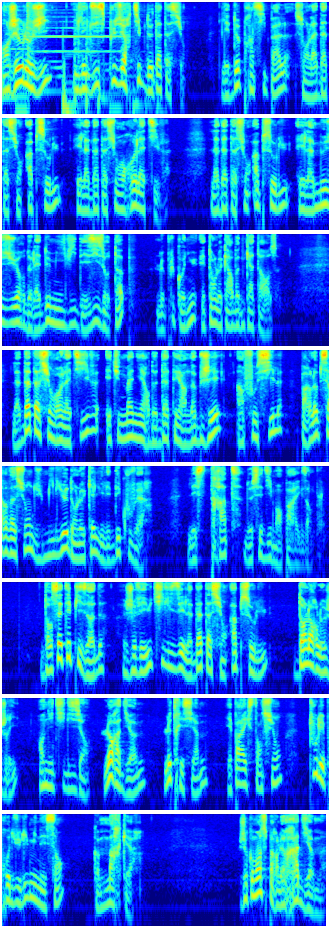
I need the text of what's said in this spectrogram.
En géologie, il existe plusieurs types de datation. Les deux principales sont la datation absolue et la datation relative. La datation absolue est la mesure de la demi-vie des isotopes, le plus connu étant le carbone 14. La datation relative est une manière de dater un objet, un fossile, par l'observation du milieu dans lequel il est découvert, les strates de sédiments par exemple. Dans cet épisode, je vais utiliser la datation absolue dans l'horlogerie en utilisant le radium, le tritium et par extension tous les produits luminescents comme marqueurs. Je commence par le radium.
